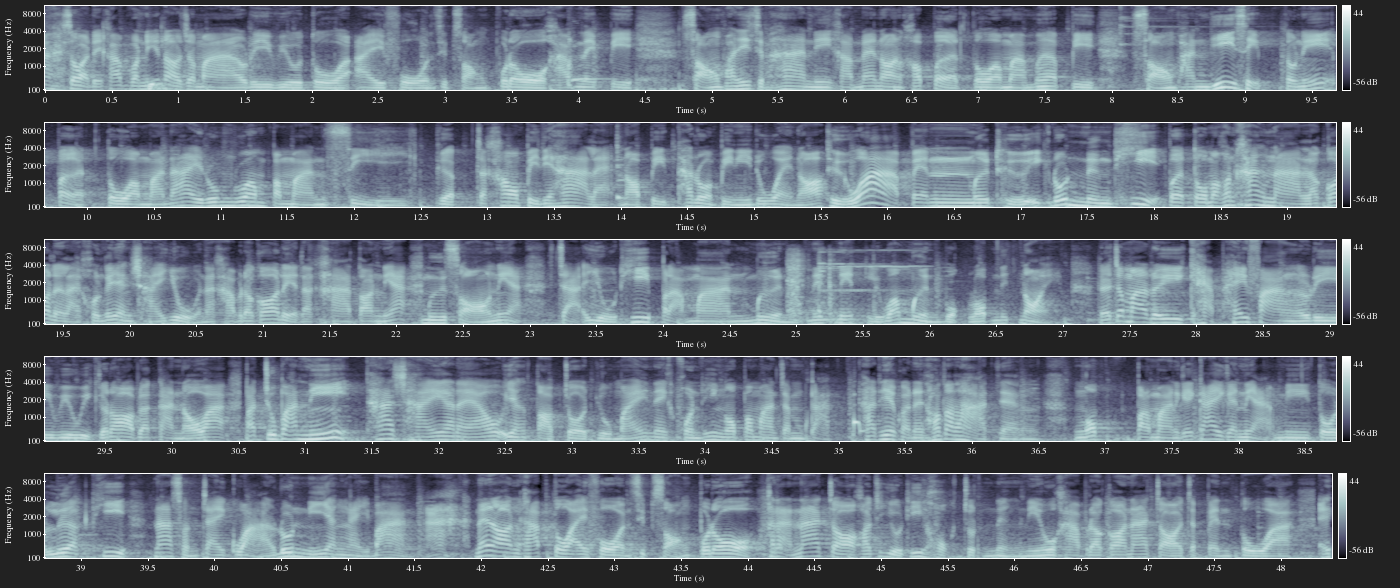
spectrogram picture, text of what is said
อะสวัสดีครับ วันนี้เราจะมารีวิวตัว iPhone 12 Pro ครับ ในปี 2025 นี้ครับ แน่นอนเขาเปิดตัวมาเมื่อปี 2020 ตรงนี้เปิดตัวมาได้ร่วมๆประมาณ 4 เกือบจะเข้าปีที่ 5 แล้วเนาะปีถ้ารวมปีนี้ด้วยเนาะถือว่าเป็นมือถืออีกรุ่นหนึ่งที่เปิดตัวมาค่อนข้างนาน แล้วก็หลายๆ คนก็ยังใช้อยู่นะครับ แล้วก็เรทราคาตอนนี้มือ 2 เนี่ย จะอยู่ที่ประมาณหมื่นนิดๆหรือว่าหมื่นบวกลบนิดหน่อยเดี๋ยวจะมารีแคปให้ฟังรีวิวอีกรอบแล้วกันเนาะว่า ปัจจุบันนี้ถ้าใช้แล้วยังตอบโจทย์อยู่ไหมในคนที่งบประมาณจำกัด ถ้าเทียบกับในท้องตลาดอย่างงบประมาณใกล้ๆกันเนี่ยมีตัวเลือกที่น่าสนใจกว่ารุ่นนี้ยังไงบ้างอะแน่นอนครับตัว iPhone 12 Pro ขนาดหน้าจอเขาจะอยู่ที่ 6.1 นิ้วครับแล้วก็หน้าจอจะเป็นตัว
